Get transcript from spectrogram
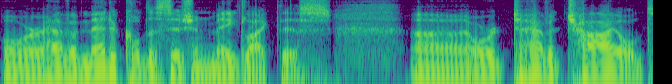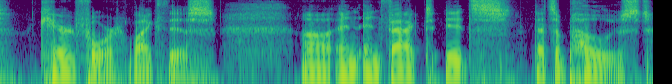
or have a medical decision made like this uh, or to have a child cared for like this. Uh, and in fact, it's that's opposed.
